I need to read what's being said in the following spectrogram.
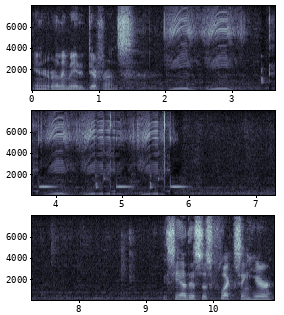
and it really made a difference. You see how this is flexing here?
